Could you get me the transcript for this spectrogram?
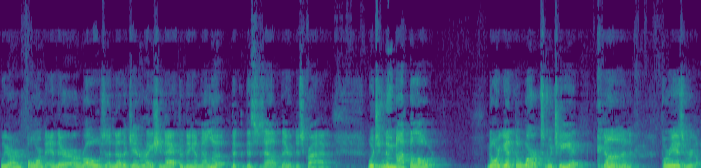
we are informed, and there arose another generation after them. Now, look, this is how they're described, which knew not the Lord, nor yet the works which he had done for Israel.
